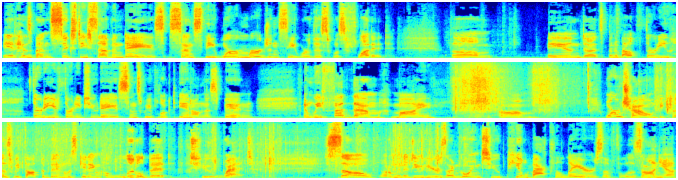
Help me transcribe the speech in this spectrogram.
it has been 67 days since the worm emergency where this was flooded. Um, and uh, it's been about 30, 30 or 32 days since we've looked in on this bin. And we fed them my um, worm chow because we thought the bin was getting a little bit too wet. So what I'm gonna do here is I'm going to peel back the layers of the lasagna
